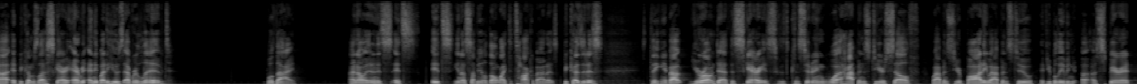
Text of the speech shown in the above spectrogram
uh, it becomes less scary. Every anybody who's ever lived will die. I know, and it's it's it's you know some people don't like to talk about it because it is thinking about your own death is scary. It's considering what happens to yourself, what happens to your body, what happens to if you believe in a, a spirit,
